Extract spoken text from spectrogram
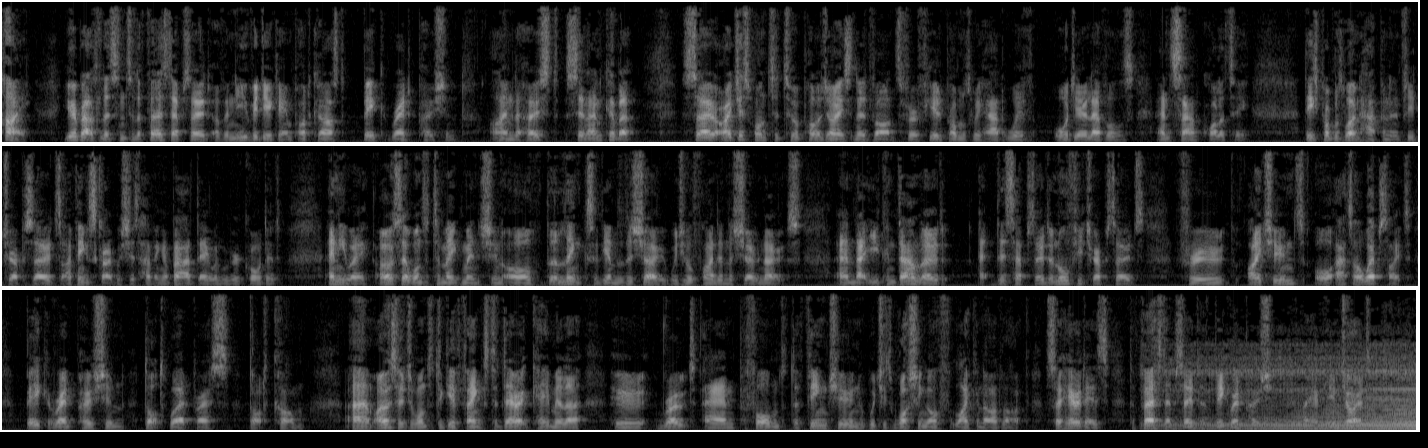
Hi, you're about to listen to the first episode of a new video game podcast, Big Red Potion. I'm the host, Sinan Kubba. So I just wanted to apologise in advance for a few problems we had with audio levels and sound quality. These problems won't happen in future episodes. I think Skype was just having a bad day when we recorded. Anyway, I also wanted to make mention of the links at the end of the show, which you'll find in the show notes, and that you can download this episode and all future episodes through iTunes or at our website, bigredpotion.wordpress.com. Um, I also just wanted to give thanks to Derek K. Miller, who wrote and performed the theme tune, which is Washing Off Like an Aardvark. So here it is, the first episode of Big Red Potion. I hope you enjoy it.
